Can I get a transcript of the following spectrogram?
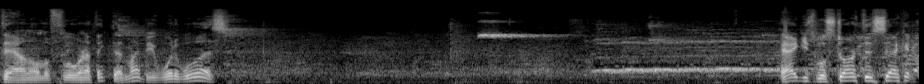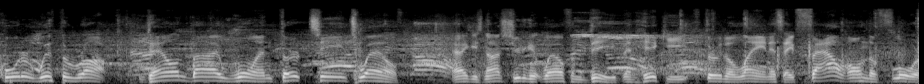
down on the floor, and I think that might be what it was. Aggies will start this second quarter with the rock. Down by one, 13 12. Aggies not shooting it well from deep, and Hickey through the lane. It's a foul on the floor.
